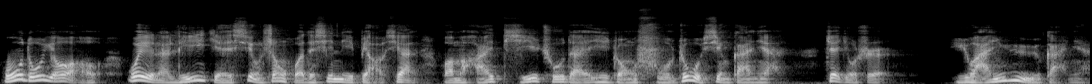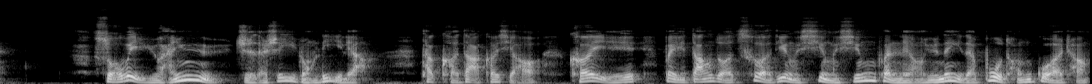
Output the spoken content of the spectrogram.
无独有偶，为了理解性生活的心理表现，我们还提出的一种辅助性概念，这就是。原欲概念，所谓原欲，指的是一种力量，它可大可小，可以被当作测定性兴奋领域内的不同过程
